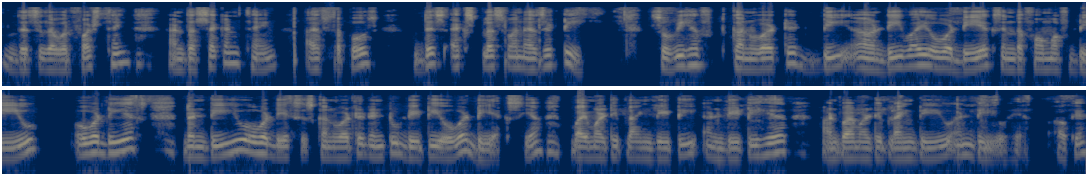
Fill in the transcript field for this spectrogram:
This is our first thing. And the second thing I have supposed this x plus 1 as a t. So we have converted d, uh, dy over dx in the form of du over dx then du over dx is converted into dt over dx yeah by multiplying dt and dt here and by multiplying du and du here okay.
